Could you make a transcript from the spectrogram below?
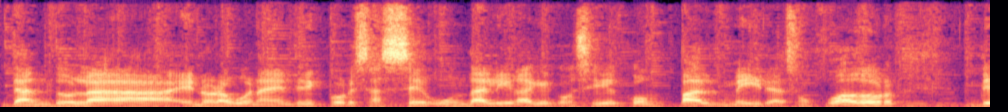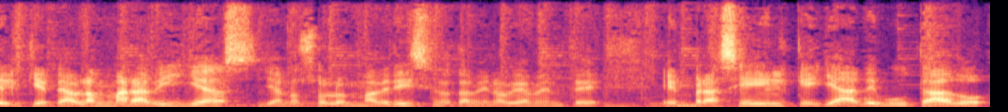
dando la enhorabuena a Hendrik por esa segunda liga que consigue con Palmeiras. Es un jugador del que te hablan maravillas, ya no solo en Madrid, sino también obviamente en Brasil, que ya ha debutado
